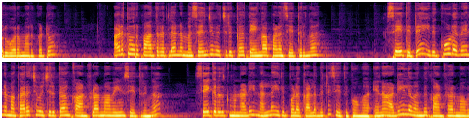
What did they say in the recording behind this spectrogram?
ஒரு உரமாக இருக்கட்டும். அடுத்து ஒரு பாத்திரத்தில் நம்ம செஞ்சு வச்சுருக்க தேங்காய் பழம் சேர்த்துருங்க. சேர்த்துட்டு இது கூடவே நம்ம கரைச்சி வச்சுருக்க கார்ன்ஃப்ளவர் மாவையும் சேர்த்துருங்க. சேர்க்குறதுக்கு முன்னாடி நல்லா இது போல் கலந்துட்டு சேர்த்துக்கோங்க. ஏன்னா அடியில் வந்து கார்ன்ஃப்ளவர் மாவு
